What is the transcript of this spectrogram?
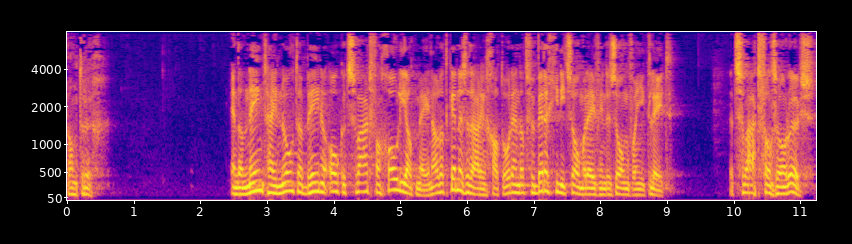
dan terug. En dan neemt hij nota bene ook het zwaard van Goliath mee. Nou, dat kennen ze daar in Gat hoor. En dat verberg je niet zomaar even in de zoom van je kleed. Het zwaard van zo'n reus.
